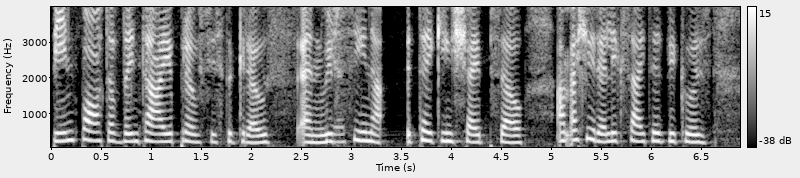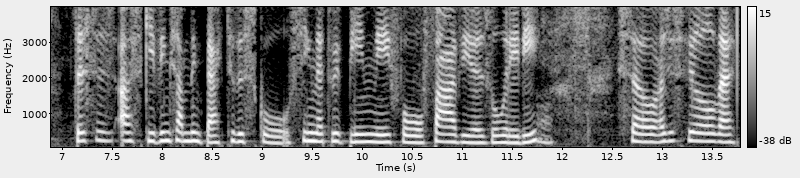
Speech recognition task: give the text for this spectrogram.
been part of the entire process, the growth, and we've Yes. seen uh, it taking shape. So I'm actually really excited because this is us giving something back to the school, seeing that we've been there for five years already. Mm. So I just feel that.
